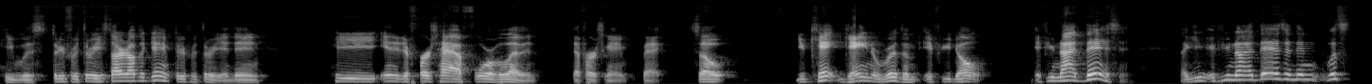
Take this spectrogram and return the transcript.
He was three for three. He started off the game three for three, and then he ended the first half four of eleven that first game back. So you can't gain a rhythm if you don't if you're not dancing. Like you, if you're not dancing, then what's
